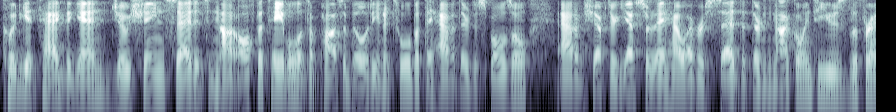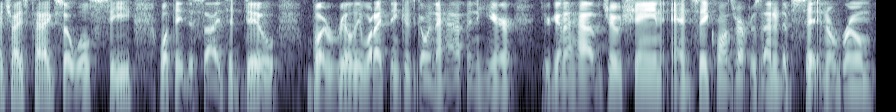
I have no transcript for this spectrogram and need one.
could get tagged again. Joe Schoen said it's not off the table. It's a possibility and a tool that they have at their disposal. Adam Schefter yesterday, however, said that they're not going to use the franchise tag, so we'll see what they decide to do. But really, what I think is going to happen here, you're going to have Joe Schoen and Saquon's representative sit in a room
